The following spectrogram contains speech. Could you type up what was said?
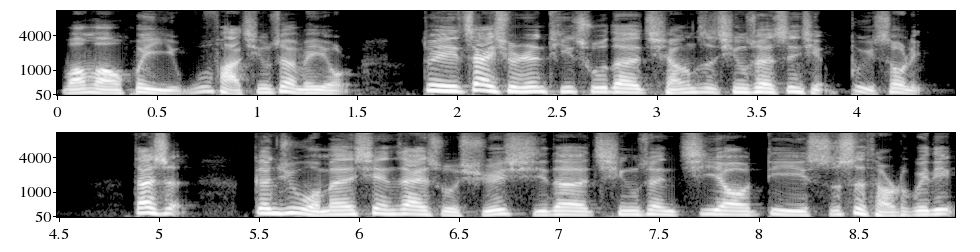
往往会以无法清算为由，对债权人提出的强制清算申请不予受理。但是，根据我们现在所学习的清算纪要第十四条的规定，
